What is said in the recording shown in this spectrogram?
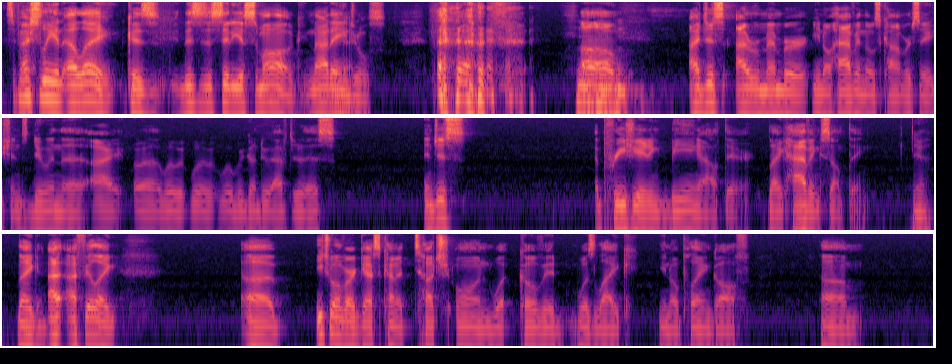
especially in LA, because this is a city of smog, not angels. um, I just I remember you know having those conversations, doing the all right, uh, what, what, what are we gonna do after this, and just appreciating being out there, like having something. Yeah. Like I, I feel like uh, each one of our guests kind of touch on what COVID was like, you know, playing golf. Um,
